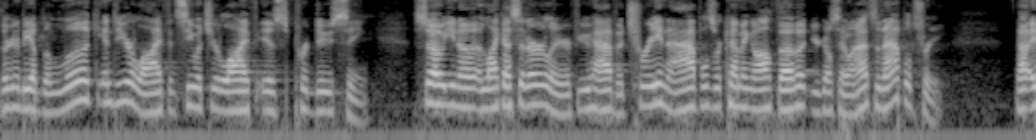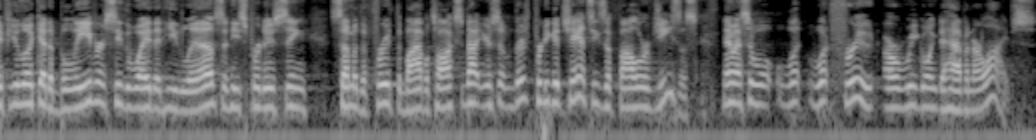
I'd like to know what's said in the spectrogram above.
They're going to be able to look into your life and see what your life is producing. So, you know, like I said earlier, if you have a tree and the apples are coming off of it, you're going to say, well, that's an apple tree. Now, if you look at a believer and see the way that he lives and he's producing some of the fruit the Bible talks about, you're saying, there's a pretty good chance he's a follower of Jesus. And I say, well, what, what fruit are we going to have in our lives?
